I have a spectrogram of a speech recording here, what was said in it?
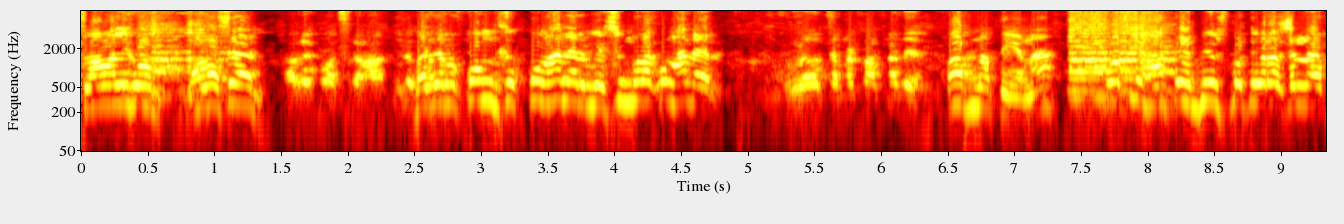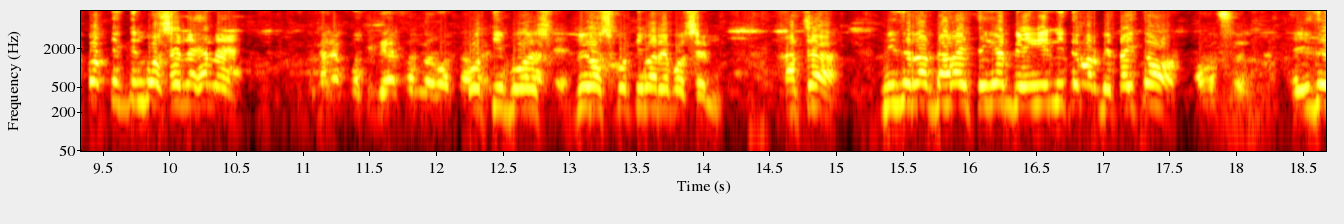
সালাম আলাইকুম ভালো আছেন? ভাই কোন কোন হানের মেশিনগুলা কোন হানের? পাবনা থেকে না? প্রতি হাতে বৃহস্পতিবার আসেন না প্রত্যেকদিন বসেন এখানে? প্রতি বৃহস্পতিবারে বসেন। আচ্ছা নিজেরা দাঁড়াই থেকে ভেঙে নিতে পারবে তাই তো? অবশ্যই। এই যে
